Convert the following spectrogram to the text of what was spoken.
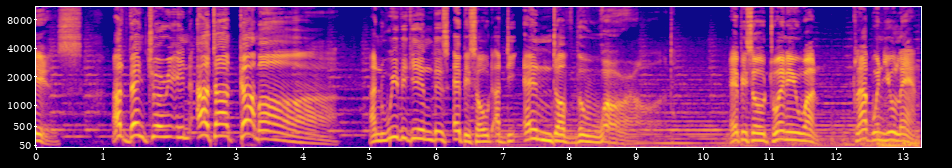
is Adventure in Atacama! And we begin this episode at the end of the world. Episode 21 Clap When You Land.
